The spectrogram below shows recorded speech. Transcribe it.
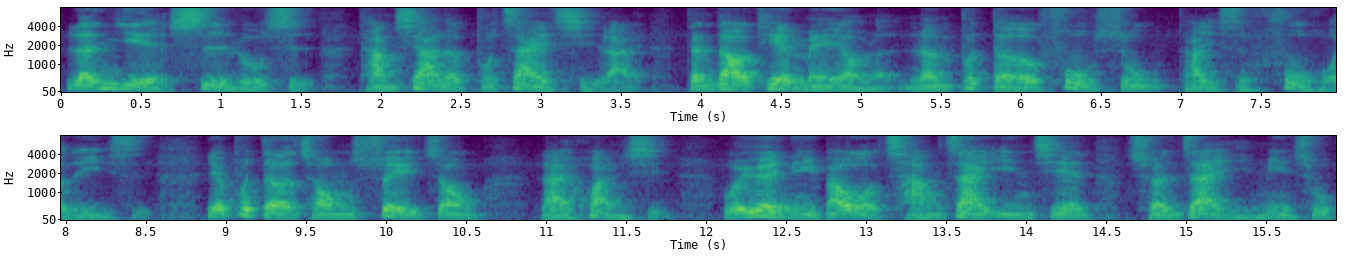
人也是如此，躺下了不再起来。等到天没有了，人不得复苏，它也是复活的意思，也不得从睡中来唤醒。我愿你把我藏在阴间，存在隐秘处，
